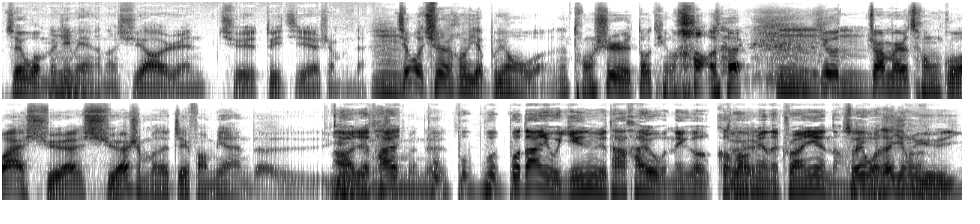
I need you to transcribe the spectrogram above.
所以我们这边可能需要人去对接什么的。嗯结果去了以后也不用我，那同事都挺好的，嗯就嗯专门从国外学学什么的这方面的啊，运就他营什么的。不不不不单有英语，他还有那个各方面的专业能力。所以我在英语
